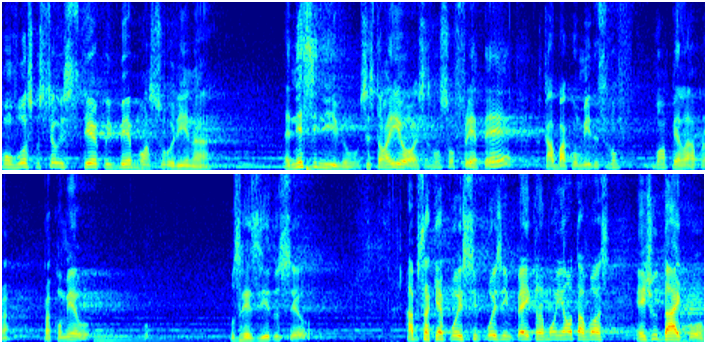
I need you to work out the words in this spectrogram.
convosco o seu esterco e bebam a sua urina. É nesse nível. Vocês estão aí, ó, vocês vão sofrer até acabar a comida, vocês vão, vão apelar para comer o, os resíduos seu. Rabsaque, pois, se pôs em pé e clamou em alta voz, em judaico,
